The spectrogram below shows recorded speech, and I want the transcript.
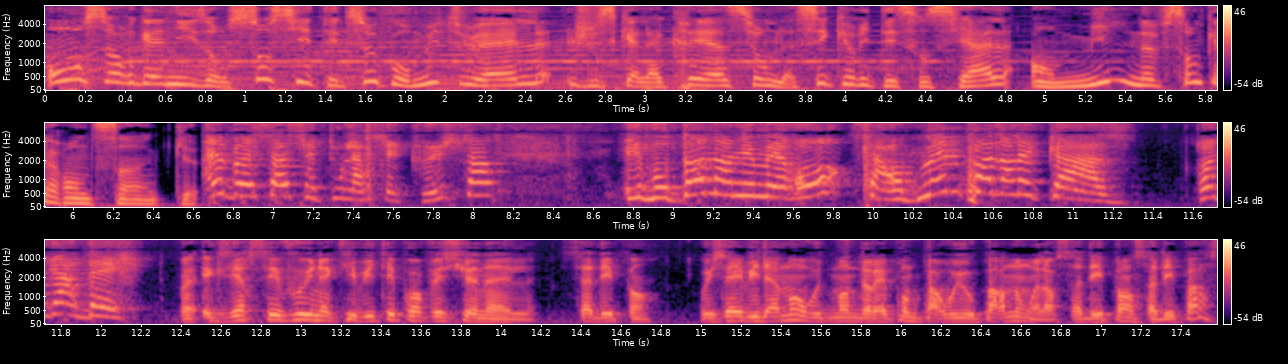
on s'organise en société de secours mutuelle jusqu'à la création de la sécurité sociale en 1945. Eh ben ça c'est tout la sécu ça. Il vous donne un numéro, ça rentre même pas dans les cases. Regardez. Exercez-vous une activité professionnelle Ça dépend. Oui, ça évidemment, on vous demande de répondre par oui ou par non, alors ça dépend, ça dépasse.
